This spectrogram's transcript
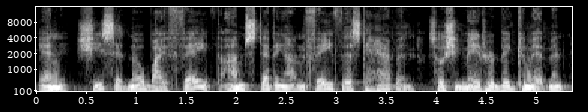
And she said, No, by faith, I'm stepping out in faith this to happen. So she made her big commitment.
